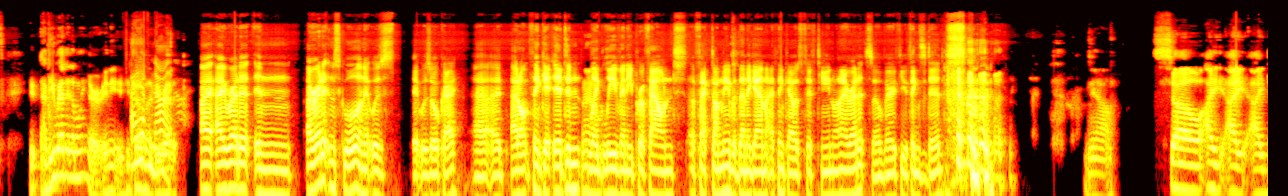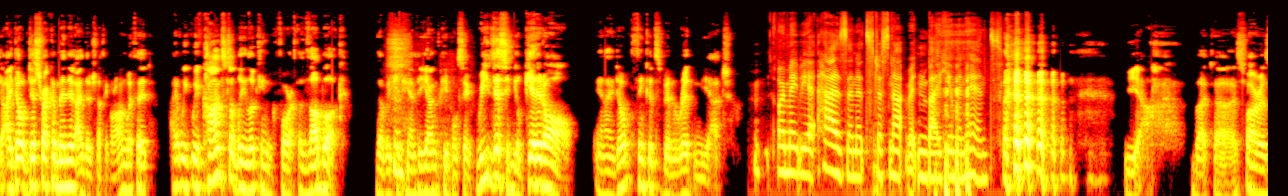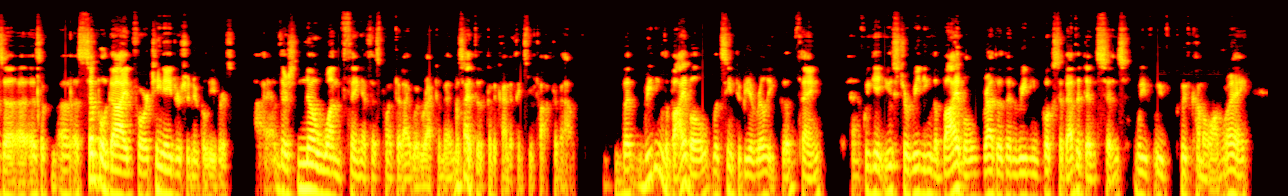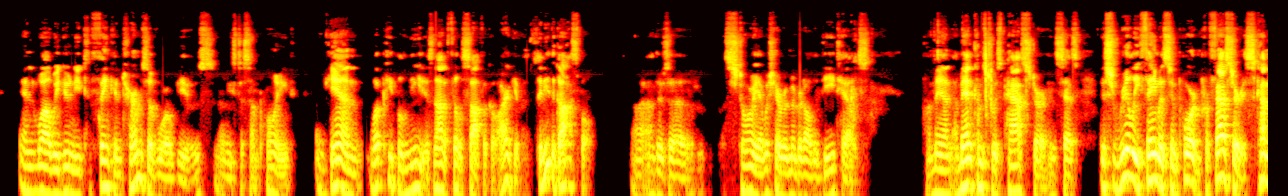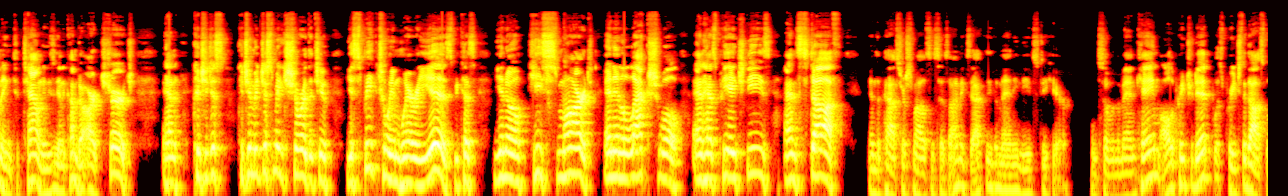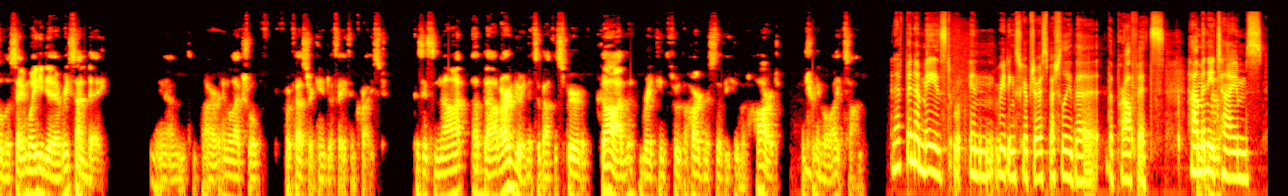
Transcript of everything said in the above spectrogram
have you read it, Emily, or any? Have I have not. Read I, I read it in I read it in school, and it was it was okay. Uh, I I don't think it it didn't yeah. like leave any profound effect on me. But then again, I think I was 15 when I read it, so very few things did. yeah, So I, I, I, I don't disrecommend it. I, there's nothing wrong with it. I, we, we're constantly looking for the book that we can hand to young people and say, read this and you'll get it all. And I don't think it's been written yet. Or maybe it has and it's just not written by human hands. yeah. But uh, as far as a, as a, a, simple guide for teenagers or new believers, I, there's no one thing at this point that I would recommend, besides the, the kind of things we've talked about. But reading the Bible would seem to be a really good thing. And if we get used to reading the Bible rather than reading books of evidences, we've, we've, we've come a long way. And while we do need to think in terms of worldviews, at least to some point, again, what people need is not a philosophical argument. They need the gospel. Uh, there's a story, I wish I remembered all the details. A man, a man comes to his pastor and says, this really famous, important professor is coming to town and he's going to come to our church. And could you just, could you just make sure that you, you speak to him where he is? Because you know, he's smart and intellectual and has PhDs and stuff. And the pastor smiles and says, I'm exactly the man he needs to hear. And so when the man came, all the preacher did was preach the gospel the same way he did every Sunday. And our intellectual professor came to faith in Christ. Because it's not about arguing, it's about the Spirit of God breaking through the hardness of the human heart and turning the lights on. And I've been amazed in reading scripture, especially the the prophets, how many mm-hmm. times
